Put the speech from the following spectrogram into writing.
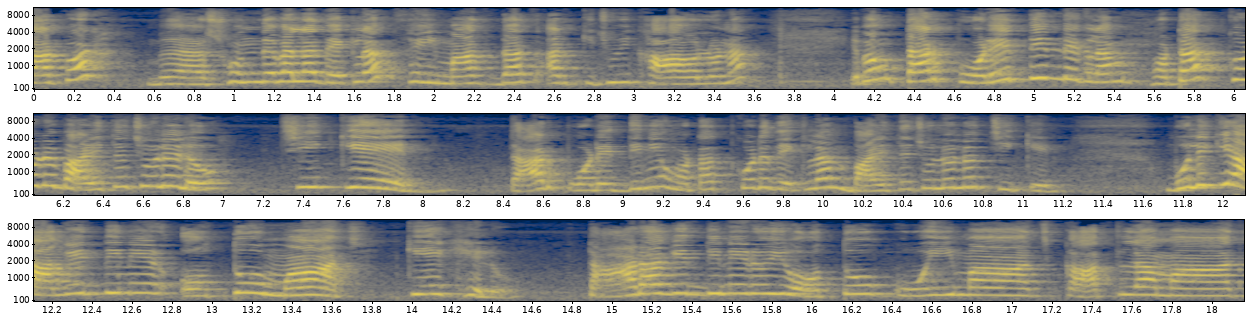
তারপর সন্ধেবেলা দেখলাম সেই মাছ দাস আর কিছুই খাওয়া হলো না। এবং তার পরের দিন দেখলাম হঠাৎ করে বাড়িতে চলে এলো চিকেন। তার পরের দিনই হঠাৎ করে দেখলাম বাড়িতে চলে এলো চিকেন। বলি কি আগের দিনের অত মাছ কে খেলো? তার আগের দিনের ওই অত কই মাছ কাতলা মাছ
